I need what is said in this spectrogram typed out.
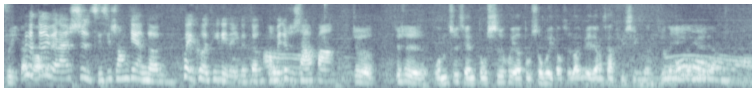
自己改造。那个灯原来是琪琪商店的会客厅里的一个灯，旁边就是沙发。就就是我们之前读诗会和读书会都是在月亮下举行的，就那一个月亮。哦，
